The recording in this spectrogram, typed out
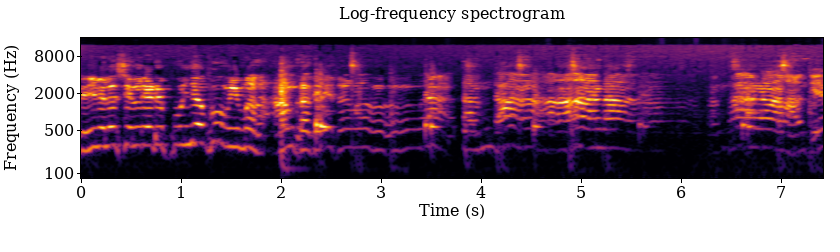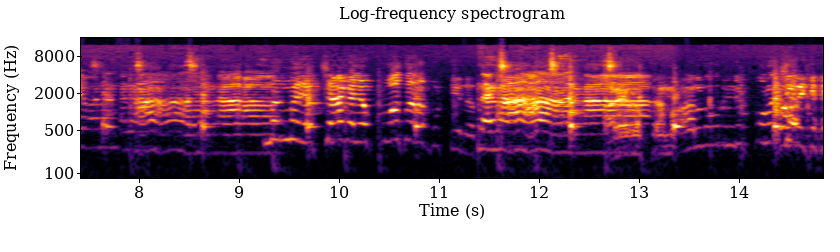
శ్రీ విలసిల్లేడు పుణ్యభూమి మన ఆంధ్రదేశం నన్న ఎచ్చాగయ పూతల పుట్టిన అరేవత్రమాలూరు నిప్పుల చెరిగే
